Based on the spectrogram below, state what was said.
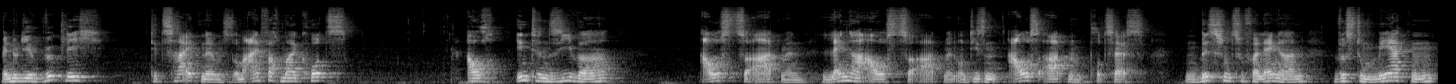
Wenn du dir wirklich die Zeit nimmst, um einfach mal kurz auch intensiver auszuatmen, länger auszuatmen und diesen Ausatmenprozess ein bisschen zu verlängern, wirst du merken,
